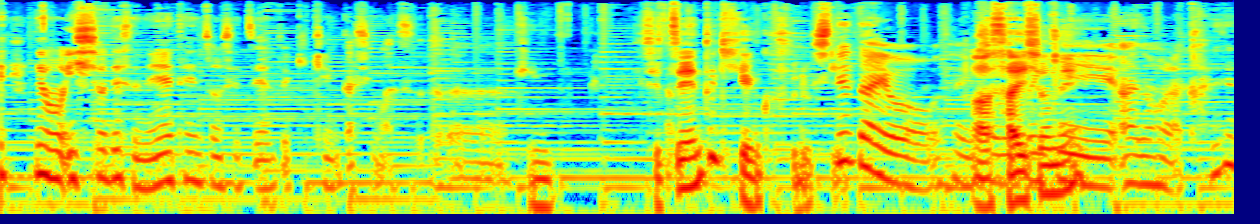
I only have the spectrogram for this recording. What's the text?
ー、でも一緒ですね。店長設営の時喧嘩します。けん設営の時喧嘩するしてたよ。あ最初ね。あの、ほら、風、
